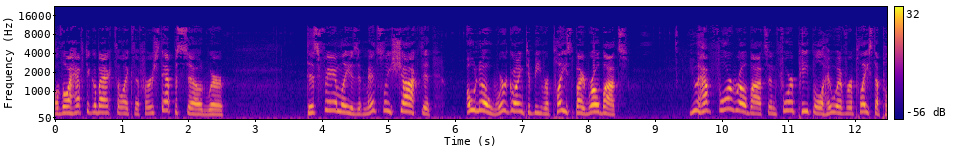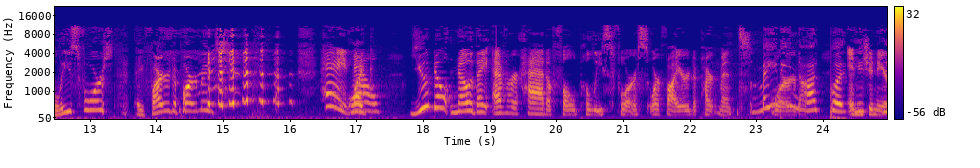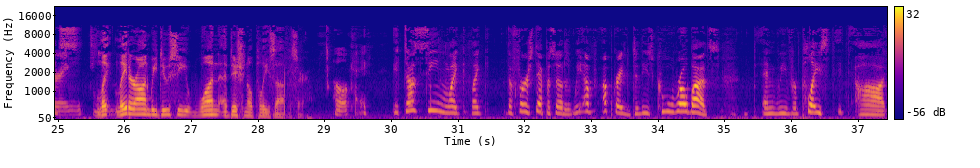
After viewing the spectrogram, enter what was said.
although I have to go back to like the first episode where this family is immensely shocked that, oh no, we're going to be replaced by robots. You have four robots and four people who have replaced a police force, a fire department. Hey, Like- now you don't know they ever had a full police force or fire department. Maybe or not, but it- engineering. it's- La- later on, we do see one additional police officer. Oh, okay. It does seem like like the first episode is we have upgraded to these cool robots and we've replaced it. Uh,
